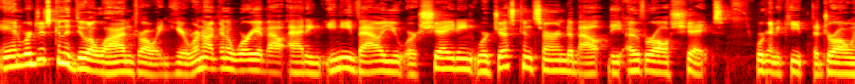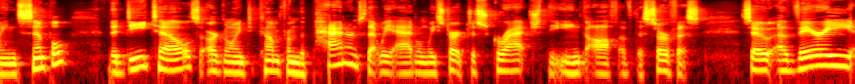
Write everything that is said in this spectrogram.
And we're just going to do a line drawing here. We're not going to worry about adding any value or shading. We're just concerned about the overall shapes. We're going to keep the drawing simple. The details are going to come from the patterns that we add when we start to scratch the ink off of the surface. So a very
